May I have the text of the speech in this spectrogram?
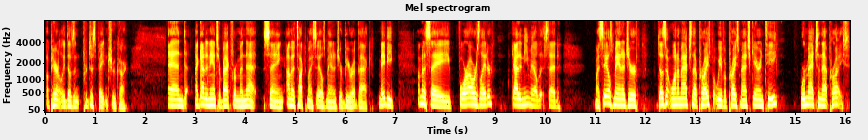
apparently doesn't participate in TrueCar. And I got an answer back from Manette saying, I'm going to talk to my sales manager. Be right back. Maybe I'm going to say four hours later, got an email that said, My sales manager doesn't want to match that price, but we have a price match guarantee. We're matching that price.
